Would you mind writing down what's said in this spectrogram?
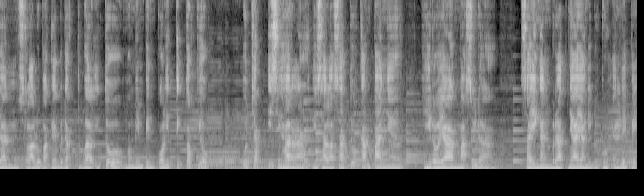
dan selalu pakai bedak tebal itu memimpin politik Tokyo Ucap Ishihara di salah satu kampanye Hiroya Masuda, saingan beratnya yang didukung LDP.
